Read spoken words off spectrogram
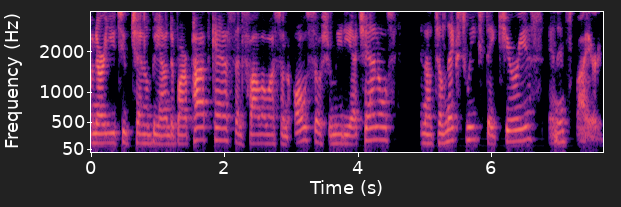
on our YouTube channel Beyond the Bar podcast and follow us on all social media channels. And until next week, stay curious and inspired.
